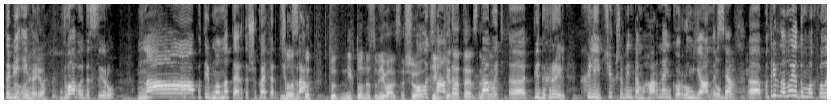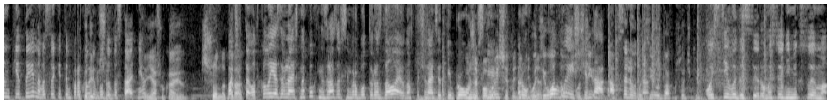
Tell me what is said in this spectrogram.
тобі, Давайте. Ігорю, два види сиру. На потрібно натерти. Шукай терточку Ну, сам. тут, тут ніхто не сумнівався, що Олександр тільки натерти. ставить е, під гриль хлібчик, щоб він там гарненько рум'янився. Е, потрібно, ну я думаю, хвилин п'яти на високій температурі буде пішов? достатньо. Та я шукаю, що натирати. Бачите, от коли я з'являюсь на кухні, зразу всім роботу роздала, і у нас починається такий броунівський Може, повище тоді рух. підняти? Оці от- Повище, оці- так, абсолютно. Оці от два кусочки. Ось ці види сиру. Ми сьогодні міксуємо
